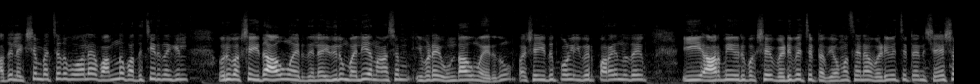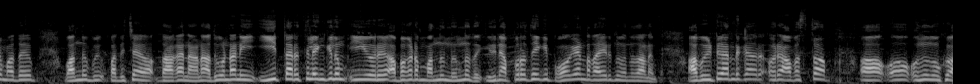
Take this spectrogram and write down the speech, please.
അത് ലക്ഷ്യം വെച്ചതുപോലെ വന്ന് പതിച്ചിരുന്നെങ്കിൽ ഒരു പക്ഷേ ഇതാവുമായിരുന്നില്ല ഇതിലും വലിയ നാശം ഇവിടെ ഉണ്ടാവുമായിരുന്നു പക്ഷേ ഇതിപ്പോൾ ഇവർ പറയുന്നത് ഈ ആർമി ഒരു പക്ഷേ വെടിവെച്ചിട്ട് വ്യോമസേന വെടിവെച്ചിട്ടതിന് ശേഷം അത് വന്ന് പതിച്ചതാകാനാണ്. അതുകൊണ്ടാണ് ഈ- തരത്തിലെങ്കിലും ഈ ഒരു അപകടം വന്ന് നിന്നത്. ഇതിനപ്പുറത്തേക്ക് പോകേണ്ടതായിരുന്നു എന്നതാണ്. ആ വീട്ടുകാരന്റെ ഒരു അവസ്ഥ ഒന്ന് നോക്കുക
